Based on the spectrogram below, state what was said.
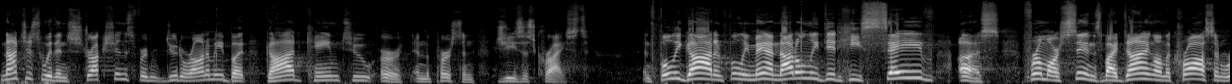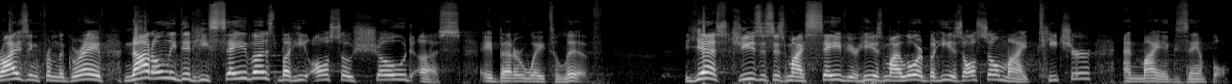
not just with instructions for Deuteronomy, but God came to earth in the person, Jesus Christ. And fully God and fully man, not only did He save us from our sins by dying on the cross and rising from the grave, not only did He save us, but He also showed us a better way to live. Yes, Jesus is my Savior, He is my Lord, but He is also my teacher and my example.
